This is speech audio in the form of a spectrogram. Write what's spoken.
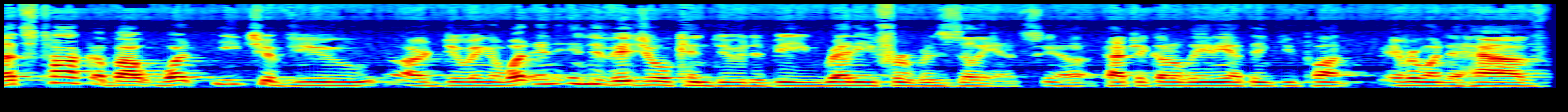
Let's talk about what each of you are doing and what an individual can do to be ready for resilience. You know, Patrick Otellini, I think you want everyone to have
